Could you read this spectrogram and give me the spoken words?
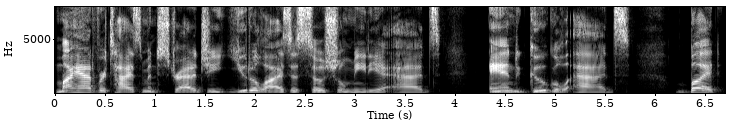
My advertisement strategy utilizes social media ads and Google ads, but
